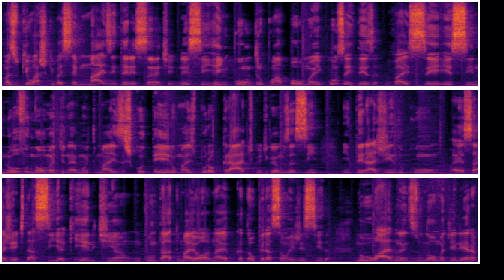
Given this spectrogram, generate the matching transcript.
Mas o que eu acho que vai ser mais interessante nesse reencontro com a Bowman, com certeza, vai ser esse novo nômade, né? Muito mais escoteiro, mais burocrático, digamos assim, interagindo com essa agente da CIA que ele tinha um contato maior na época da Operação Regicida. No Wildlands, o Nômade ele era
